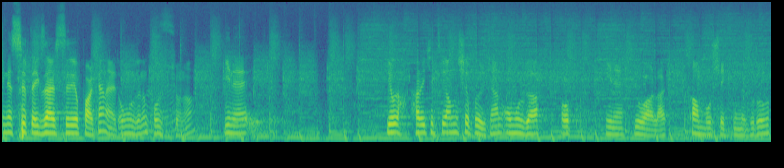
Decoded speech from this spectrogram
Yine sırt egzersizleri yaparken evet omurganın pozisyonu. Yine hareketi yanlış yapılırken omurga hop yine yuvarlak, kambur şeklinde durulup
